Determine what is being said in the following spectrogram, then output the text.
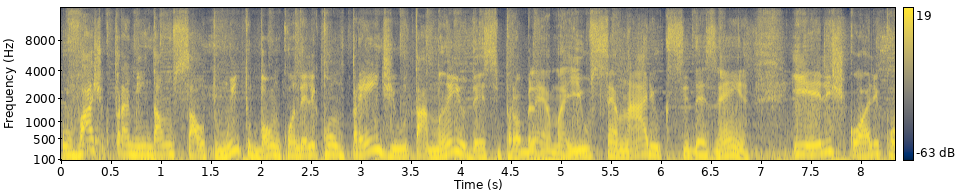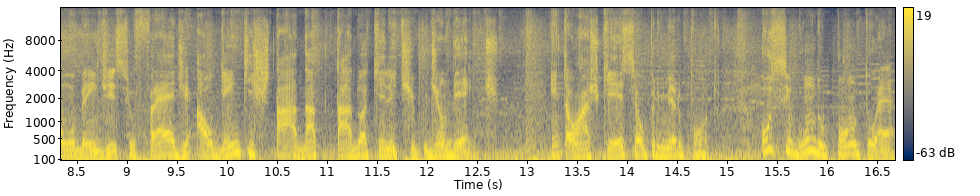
o Vasco para mim dá um salto muito bom quando ele compreende o tamanho desse problema e o cenário que se desenha e ele escolhe, como bem disse o Fred, alguém que está adaptado àquele tipo de ambiente. Então acho que esse é o primeiro ponto. O segundo ponto é,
